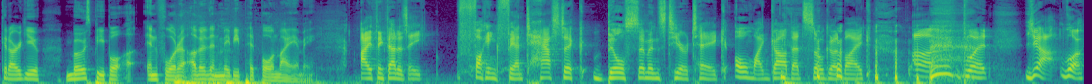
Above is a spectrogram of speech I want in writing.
could argue most people uh, in Florida, other than maybe Pitbull in Miami. I think that is a fucking fantastic Bill Simmons tier take. Oh my god, that's so good, Mike. uh, but yeah, look,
